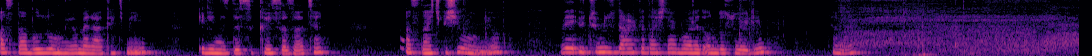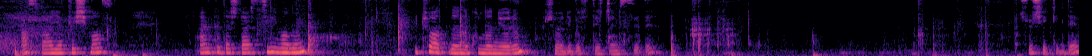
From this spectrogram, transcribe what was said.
Asla bozulmuyor merak etmeyin. Elinizde sıkıysa zaten asla hiçbir şey olmuyor. Ve ütümüz de arkadaşlar bu arada onu da söyleyeyim. Hemen. Asla yapışmaz. Arkadaşlar Silva'nın ütü atlığını kullanıyorum. Şöyle göstereceğim size de. Şu şekilde.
